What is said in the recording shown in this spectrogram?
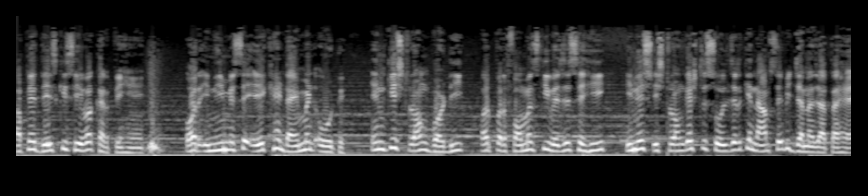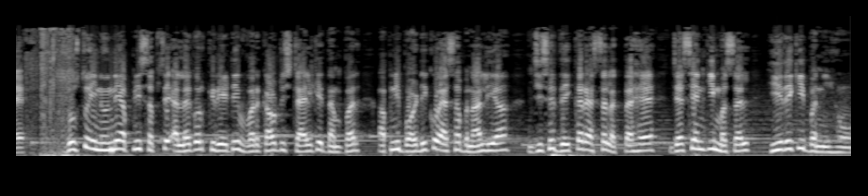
अपने देश की सेवा करते हैं। और इन्हीं में से एक है डायमंड ओट इनकी स्ट्रॉन्ग बॉडी और परफॉर्मेंस की वजह से ही इन्हें स्ट्रॉन्गेस्ट सोल्जर के नाम से भी जाना जाता है। दोस्तों, इन्होंने अपनी सबसे अलग और क्रिएटिव वर्कआउट स्टाइल के दम पर अपनी बॉडी को ऐसा बना लिया, जिसे देखकर ऐसा लगता है जैसे इनकी मसल हीरे की बनी हो।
